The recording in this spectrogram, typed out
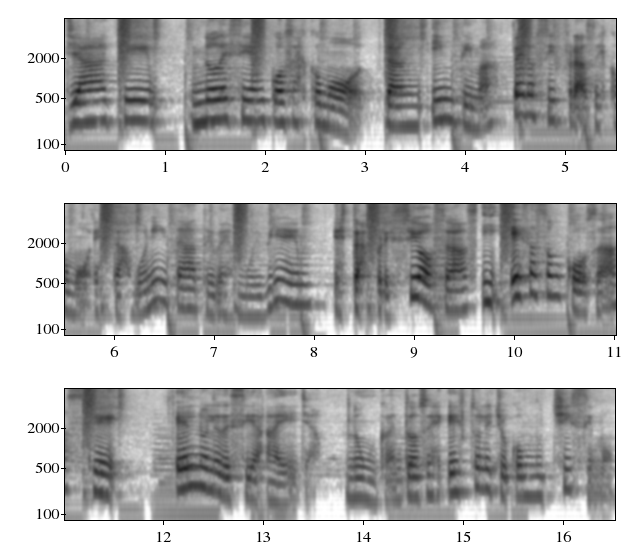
ya que no decían cosas como tan íntimas, pero sí frases como estás bonita, te ves muy bien, estás preciosa. Y esas son cosas que él no le decía a ella nunca. Entonces esto le chocó muchísimo.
